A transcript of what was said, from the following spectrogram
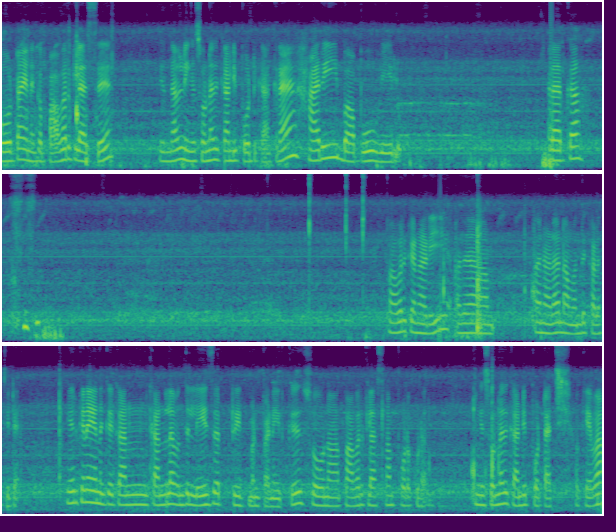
போட்டால் எனக்கு பவர் கிளாஸு இருந்தாலும் நீங்கள் சொன்னதுக்காண்டி போட்டு காக்குறேன். ஹரி பாபு வேலு. நல்லா இருக்கா பவர் கண்ணாடி. அதை அதனால் நான் வந்து கலத்திட்டேன். ஏற்கனவே எனக்கு கண் கண்ணில் வந்து லேசர் ட்ரீட்மெண்ட் பண்ணியிருக்கு ஸோ நான் பவர் கிளாஸ்லாம் போடக்கூடாது. நீங்கள் சொன்னதுக்காண்டி போட்டாச்சு. ஓகேவா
